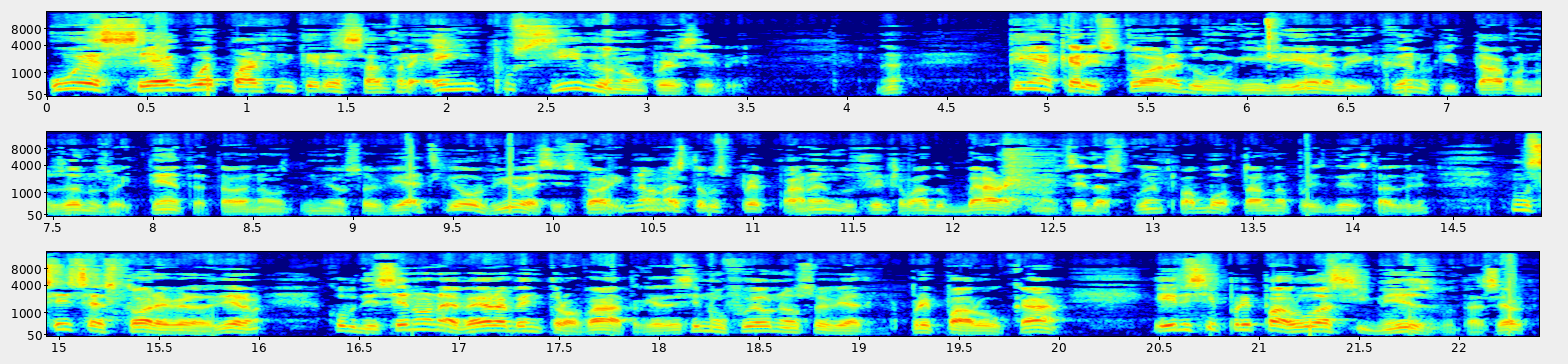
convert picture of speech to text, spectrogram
o cego é parte interessada. É impossível não perceber. Tem aquela história de um engenheiro americano que estava nos anos 80, estava na União Soviética, e ouviu essa história. E, não, nós estamos preparando um gente chamado Barack, não sei das quantas, para botá-lo na presidência dos Estados Unidos. Não sei se a história é verdadeira, mas, como disse, se não é velho, é bem trovado. Quer dizer, se não foi a União Soviética que preparou o cara, ele se preparou a si mesmo, tá certo?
